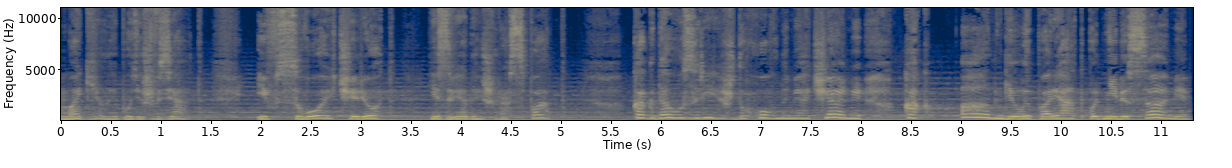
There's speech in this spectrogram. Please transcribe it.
могилой будешь взят, И в свой черед изведаешь распад, Когда узришь духовными очами, Как ангелы парят под небесами,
